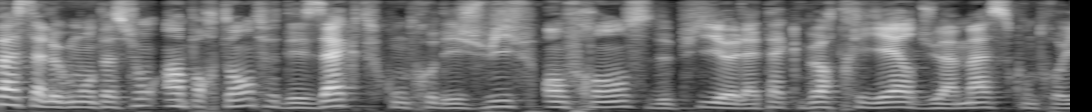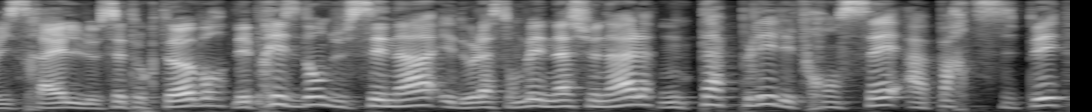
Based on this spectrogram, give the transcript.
Face à l'augmentation importante des actes contre des juifs en France depuis euh, l'attaque meurtrière du Hamas contre Israël le 7 octobre, les présidents du Sénat et de l'Assemblée nationale ont appelé les Français à participer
